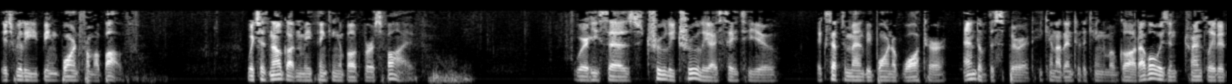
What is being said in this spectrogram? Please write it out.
it's really being born from above. Which has now gotten me thinking about verse 5, where he says, Truly, truly, I say to you, except a man be born of water and of the Spirit, he cannot enter the kingdom of God. I've always translated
